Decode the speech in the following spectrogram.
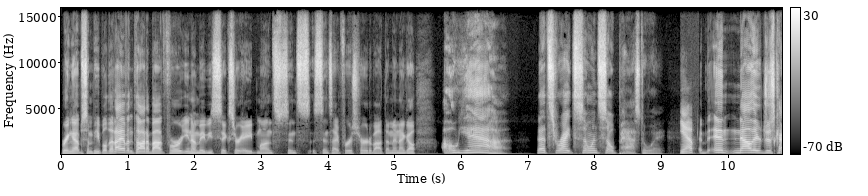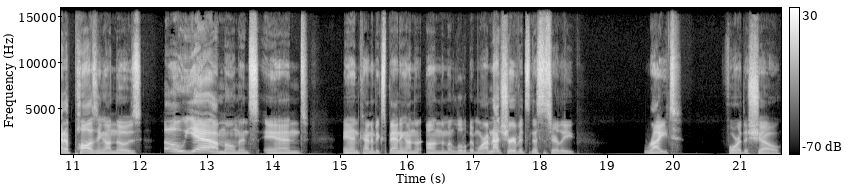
bring up some people that I haven't thought about for you know maybe six or eight months since since I first heard about them, and I go, oh yeah, that's right, so and so passed away Yep. and now they're just kind of pausing on those oh yeah moments and and kind of expanding on the, on them a little bit more. I'm not sure if it's necessarily right for the show,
